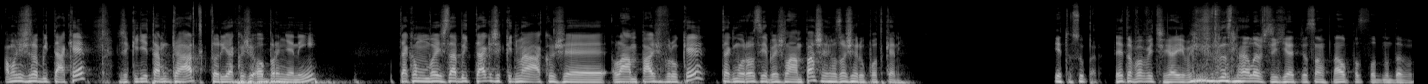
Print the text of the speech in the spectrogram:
A môžeš robiť také, že keď je tam guard, ktorý je akože obrnený, tak ho môžeš zabiť tak, že keď má akože lampáš v ruke, tak mu rozjebeš lampáš a ho zožerú potkany. Je to super. Je to popiči, aj je to z najlepších hier, čo som hral poslednú dobu.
